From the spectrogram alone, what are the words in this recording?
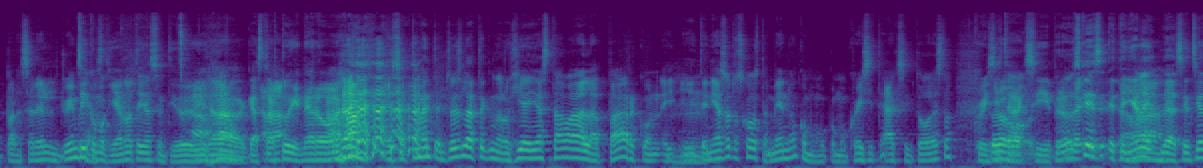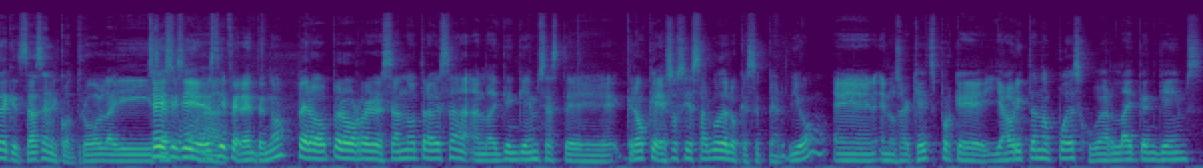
para hacer el Dreamcast. Sí, como que ya no tenía sentido ir Ajá, a gastar ah, tu dinero. Exactamente. Entonces la tecnología ya estaba a la par con y, tenías otros juegos también, ¿no? Como, como Crazy Taxi y todo esto. Crazy Pero- Taxi. Pero es que tenía la, esencia de que estás en el control ahí. Sí, ¿sabes sí, sí, es diferente, ¿no? Pero, pero regresando otra vez a, Light Gun Games, este, creo que eso sí es algo de lo que se perdió en, en los arcades porque ya ahorita no puedes jugar Light Gun Games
